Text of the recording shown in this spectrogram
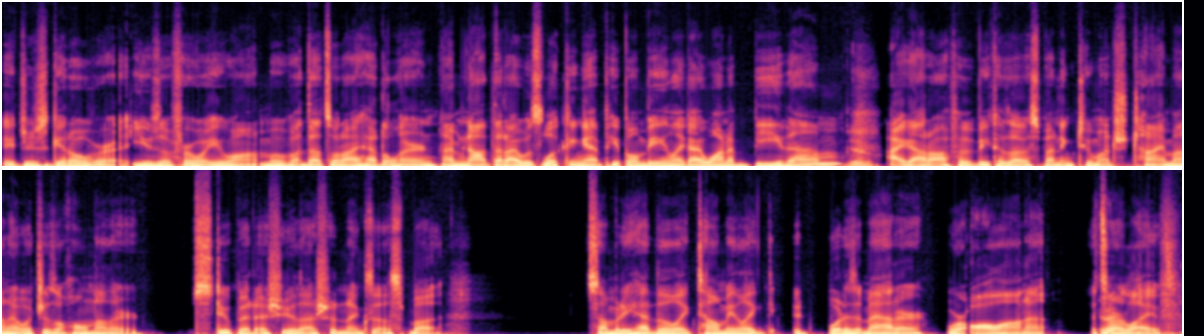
It, just get over it. Use it for what you want. Move on. That's what I had to learn. I'm not that I was looking at people and being like, I want to be them. yeah I got off of it because I was spending too much time on it, which is a whole nother stupid issue that shouldn't exist. But somebody had to like tell me, like, it, what does it matter? We're all on it. It's And our life.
